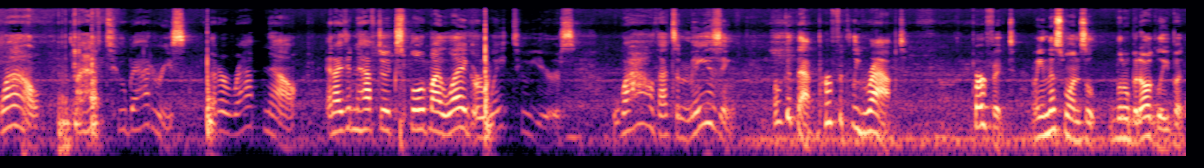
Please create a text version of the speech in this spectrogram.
Wow, I have two batteries that are wrapped now, and I didn't have to explode my leg or wait two years. Wow, that's amazing. Look at that, perfectly wrapped. Perfect. I mean, this one's a little bit ugly, but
